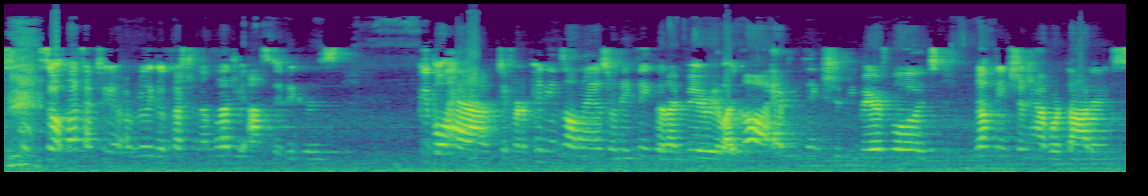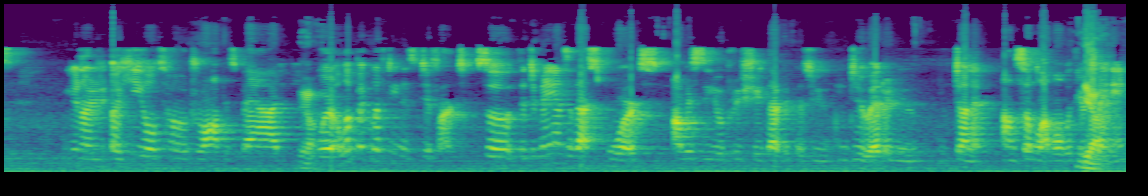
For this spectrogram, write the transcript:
so that's actually a really good question. I'm glad you asked it because people have different opinions on this, or they think that I'm very like, oh, everything should be barefoot, nothing should have orthotics. You know, a heel toe drop is bad. Yeah. Where Olympic lifting different. So the demands of that sport, obviously, you appreciate that because you, you do it or you, you've done it on some level with your Yeah. training.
